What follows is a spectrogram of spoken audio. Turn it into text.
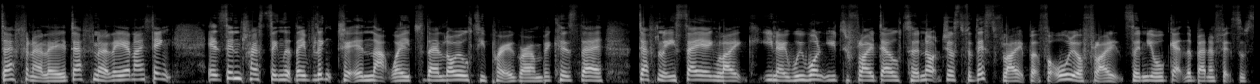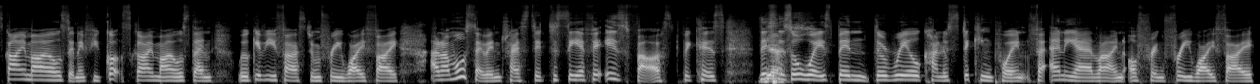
Definitely, definitely. And I think it's interesting that they've linked it in that way to their loyalty program because they're definitely saying, like, you know, we want you to fly Delta, not just for this flight, but for all your flights, and you'll get the benefits of Sky Miles. And if you've got Sky Miles, then we'll give you fast and free Wi Fi. And I'm also interested to see if it is fast because this yes. has always been the real kind of sticking point for any airline offering free Wi Fi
